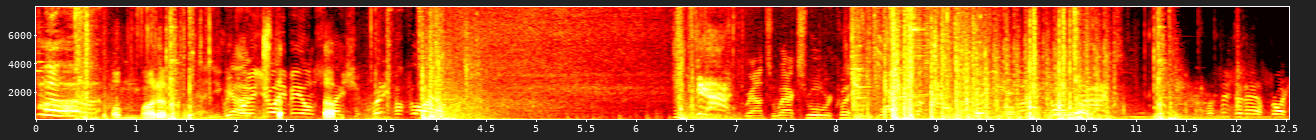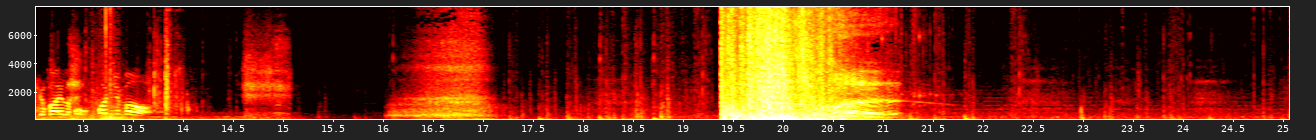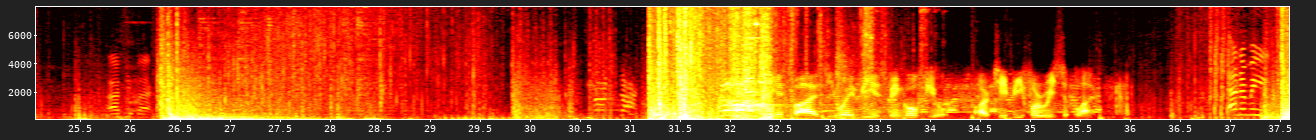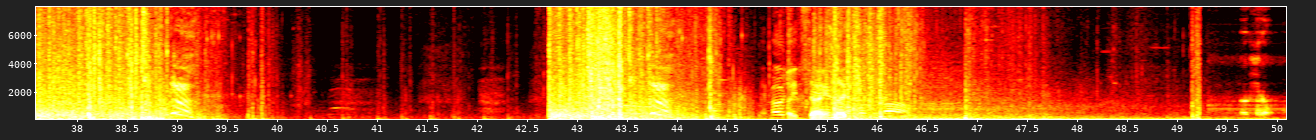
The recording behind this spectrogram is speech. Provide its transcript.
Oh, motherfucker. You We've go. got a UAV on Stop. station. Ready for flyover. Ground to actual, request. flyover. Precision airstrike available. On your mark. Have your back. Be advised, UAV is bingo fuel. RTB for resupply. Enemy! Emergency dying like- airstrike on your mark. No shot.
